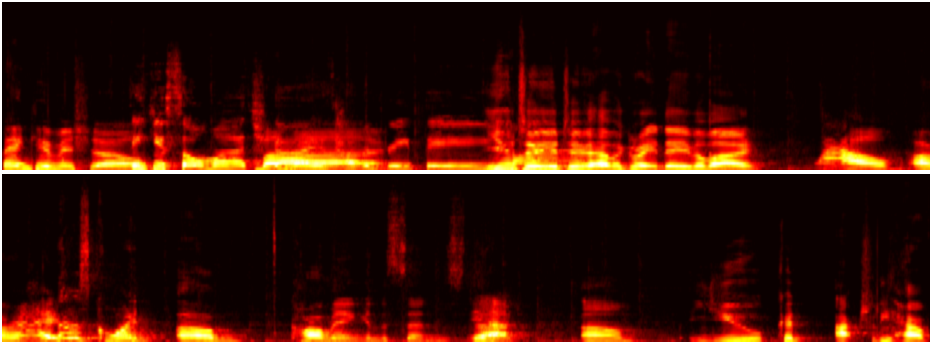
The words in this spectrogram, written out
Thank you, Michelle. Thank you so much, Bye-bye. Have a great day. You too, you too. Have a great day. Bye bye. Wow. All right. That was quite um, calming in the sense that um, you could actually have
